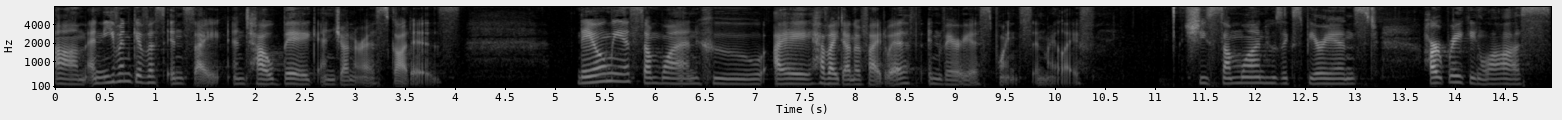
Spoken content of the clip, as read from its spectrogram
um, and even give us insight into how big and generous God is. Naomi is someone who I have identified with in various points in my life. She's someone who's experienced heartbreaking loss,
